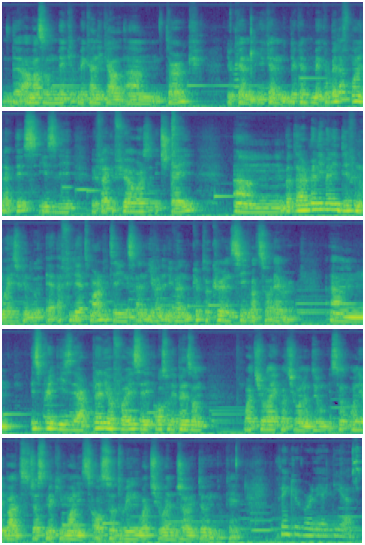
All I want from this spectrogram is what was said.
the Amazon Me- Mechanical um, Turk you can you can you can make a bit of money like this easily with like a few hours each day. Um, but there are many many different ways you can do affiliate marketings and even even cryptocurrency whatsoever. Um, it's pretty easy. There are plenty of ways. And it also depends on what you like what you want to do. It's not only about just making money. It's also doing what you enjoy doing okay? Thank you for the ideas.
